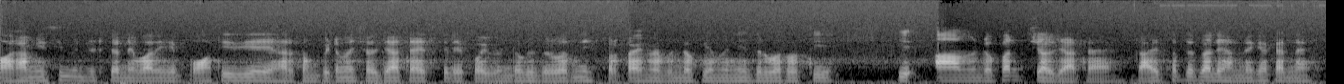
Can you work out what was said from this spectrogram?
और हम इसी में एडिट करने वाले ये बहुत ईजी है। हर कंप्यूटर में चल जाता है। इसके लिए कोई विंडो की ज़रूरत नहीं। प्रोफेशनल विंडो की हमें नहीं ज़रूरत होती। है ये आम विंडो पर चल जाता है। गाइस सबसे पहले हमने क्या करना है?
